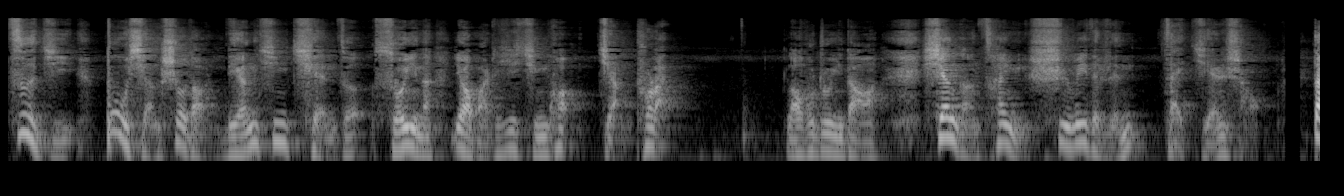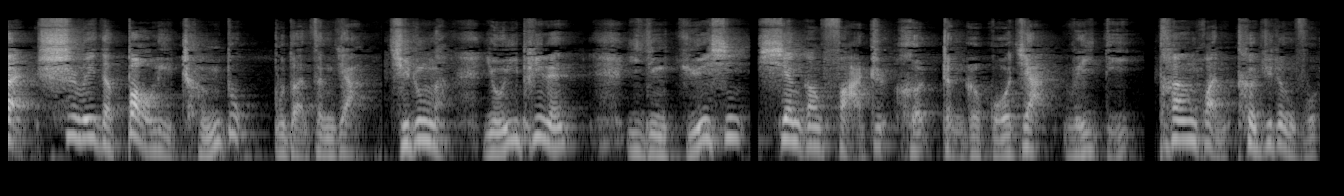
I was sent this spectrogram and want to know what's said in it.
自己不想受到良心谴责，所以呢要把这些情况讲出来。老胡注意到啊，香港参与示威的人在减少，但示威的暴力程度不断增加。其中呢有一批人已经决心香港法治和整个国家为敌，瘫痪特区政府，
